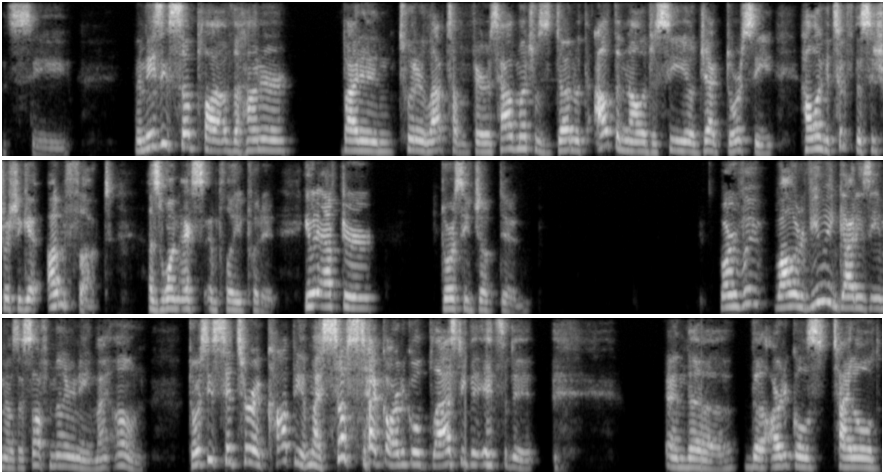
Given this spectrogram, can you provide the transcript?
Let's see. An amazing subplot of the Hunter Biden Twitter laptop affair is how much was done without the knowledge of CEO Jack Dorsey, how long it took for the situation to get unfucked, as one ex employee put it, even after Dorsey jumped in. While, while reviewing Gotti's emails, I saw a familiar name, my own. Dorsey sent her a copy of my Substack article blasting the incident. And the the article's titled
